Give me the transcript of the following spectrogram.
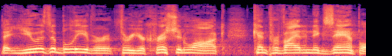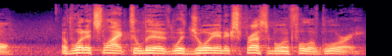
that you, as a believer, through your Christian walk, can provide an example of what it's like to live with joy inexpressible and full of glory.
